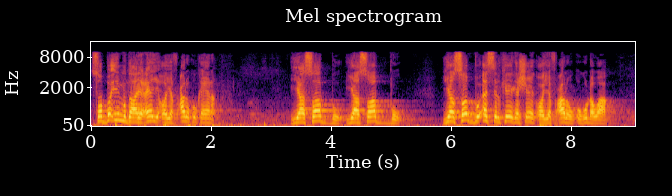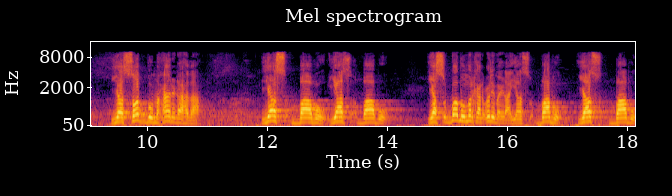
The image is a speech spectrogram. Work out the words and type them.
soba ii mudaariceeya oo yafcalu ku keena. Yasabu yasabu yasabu asalkeega sheeg oo yafcalu ugu dhawaaq. Yasabu maxaan idhaahdaa? Yasbabu yasbabu yasbabu markaan culima idhaa yasbabu yasbabu.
